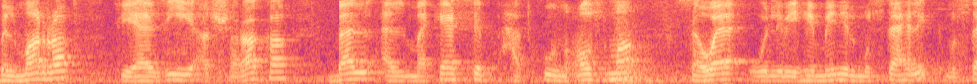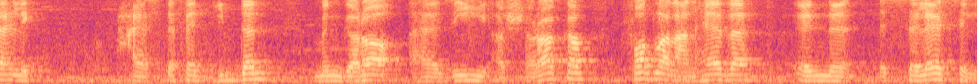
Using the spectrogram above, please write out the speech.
بالمرة في هذه الشراكة بل المكاسب هتكون عظمى سواء واللي بيهمني المستهلك. المستهلك هيستفاد جدا من جراء هذه الشراكة. فضلا عن هذا إن السلاسل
